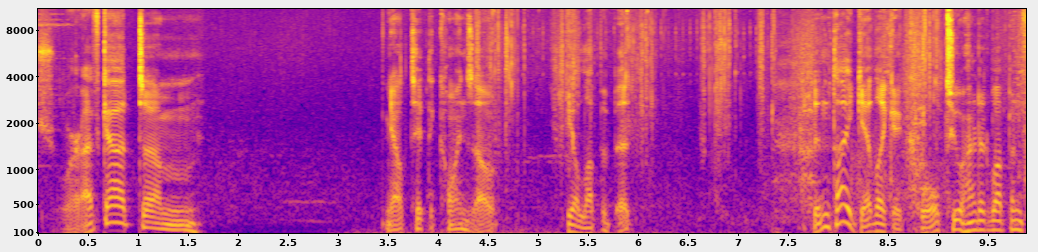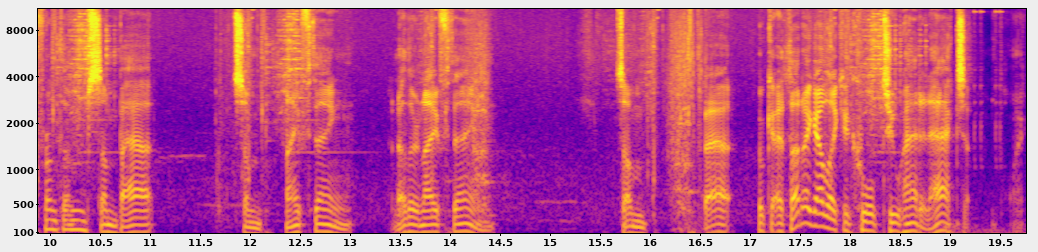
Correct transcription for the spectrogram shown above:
Sure. I've got, um... Yeah, I'll take the coins out. Heal up a bit. Didn't I get like a cool two-handed weapon from them? Some bat? Some knife thing? Another knife thing? Some bat? Okay, I thought I got like a cool two-handed axe at one point.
